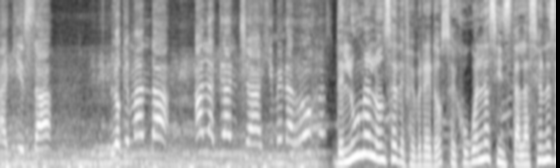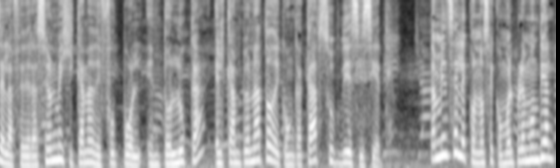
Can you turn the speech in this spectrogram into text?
Aquí está lo que manda a la cancha Jimena Rojas. Del 1 al 11 de febrero se jugó en las instalaciones de la Federación Mexicana de Fútbol en Toluca el campeonato de CONCACAF Sub-17. También se le conoce como el premundial,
